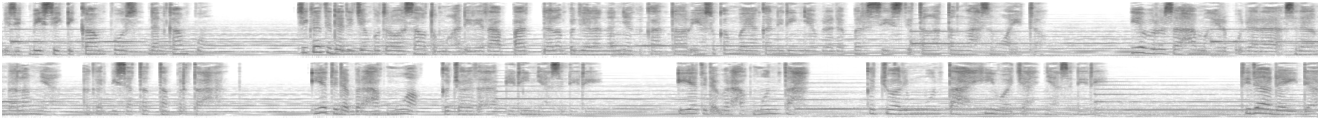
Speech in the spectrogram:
bisik-bisik di kampus dan kampung. Jika tidak dijemput Rosa untuk menghadiri rapat dalam perjalanannya ke kantor, ia suka membayangkan dirinya berada persis di tengah-tengah semua itu. Ia berusaha menghirup udara sedalam-dalamnya agar bisa tetap bertahan. Ia tidak berhak muak kecuali terhadap dirinya sendiri. Ia tidak berhak muntah kecuali memuntahi wajahnya sendiri. Tidak ada Ida,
